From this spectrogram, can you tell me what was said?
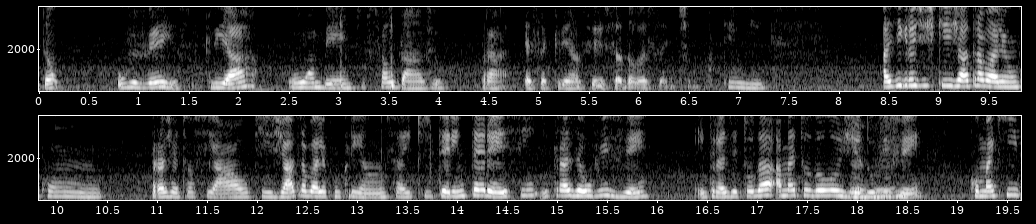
Então, o viver é isso, criar um ambiente saudável para essa criança e esse adolescente. Entendi. As igrejas que já trabalham com projeto social, que já trabalham com criança e que terem interesse em trazer o viver, em trazer toda a metodologia uhum. do viver. Como é, que,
